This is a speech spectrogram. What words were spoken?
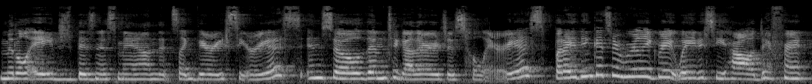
middle-aged businessman that's like very serious. And so them together is just hilarious. But I think it's a really great way to see how different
